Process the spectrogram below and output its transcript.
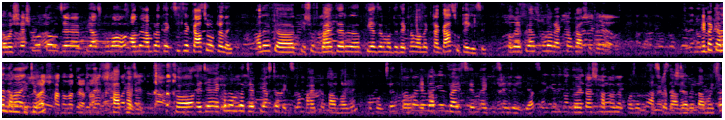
তবে শেষ মুহূর্তে যে পেঁয়াজগুলো অনেক আমরা দেখছি যে গাছও ওঠে নাই। অনেক কৃষক ভাইদের পেঁয়াজের মধ্যে দেখলাম অনেকটা গাছ উঠে গেছে। তবে এই পেঁয়াজগুলোর একটাও গাছ উঠে গেল এটা কেমন দাম দিচ্ছে ভাই? সাত হাজার তো এই যে এখানে আমরা যে পেঁয়াজটা দেখছিলাম ভাইটার দাম হয় নাই তো বলছে। তো এটা প্রায় সেম একই সাইজের পেঁয়াজ। তো এটা সাত হাজার পর্যন্ত আজকে বাজারে দাম হয়েছে।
